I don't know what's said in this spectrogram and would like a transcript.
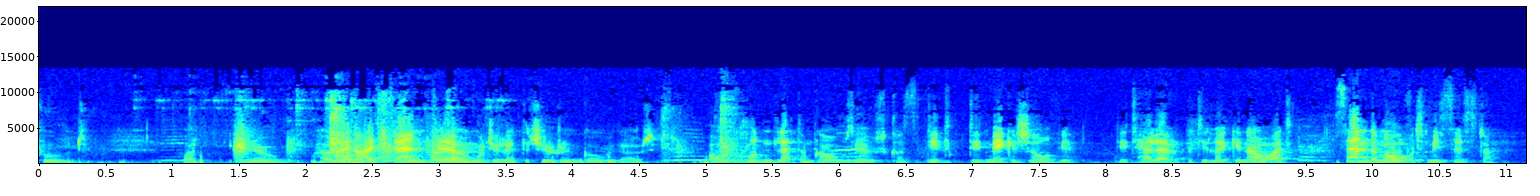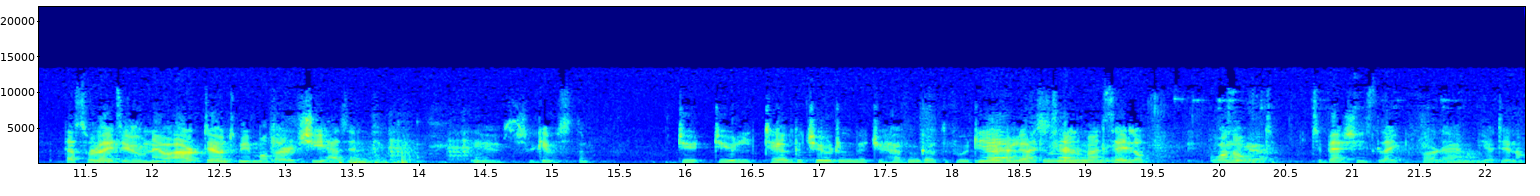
food? What you know? How long, I- I send, how long um, would you let the children go without it? Oh, I couldn't let them go without because they'd, they'd make a show of you. They'd tell everybody, like, you know, I'd send them over to my sister. That's what I do now, or down to my mother if she has anything. Yes. She'll give us them. Do you, do you tell the children that you haven't got the food? Do you yeah, ever let I them tell them, I'd say, look, go on over to, to Betty's, like, for um, your dinner.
